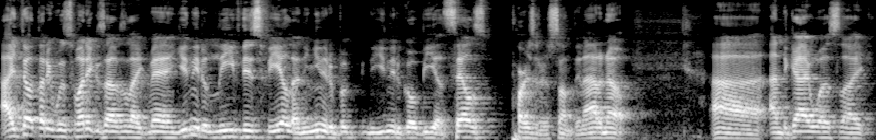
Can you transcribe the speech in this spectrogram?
I thought that it was funny because I was like, man, you need to leave this field and you need to you need to go be a salesperson or something. I don't know. Uh, and the guy was like,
